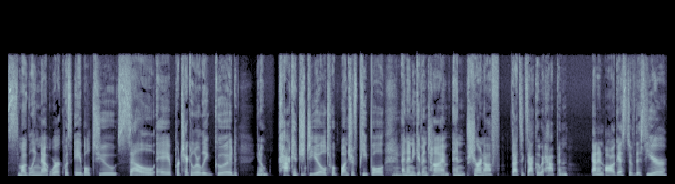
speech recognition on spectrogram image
smuggling network was able to sell a particularly good, you know, package deal to a bunch of people Mm. at any given time. And sure enough, that's exactly what happened. And in August of this year,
